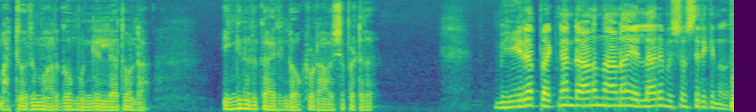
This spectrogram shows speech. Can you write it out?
മറ്റൊരു മാർഗവും മുന്നിലില്ലാത്തതുകൊണ്ടാ ഇങ്ങനൊരു കാര്യം ഡോക്ടറോട് ആവശ്യപ്പെട്ടത്. മീര പ്രഗ്നന്റ് ആണെന്നാണ് എല്ലാരും വിശ്വസിച്ചിരിക്കുന്നത്.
